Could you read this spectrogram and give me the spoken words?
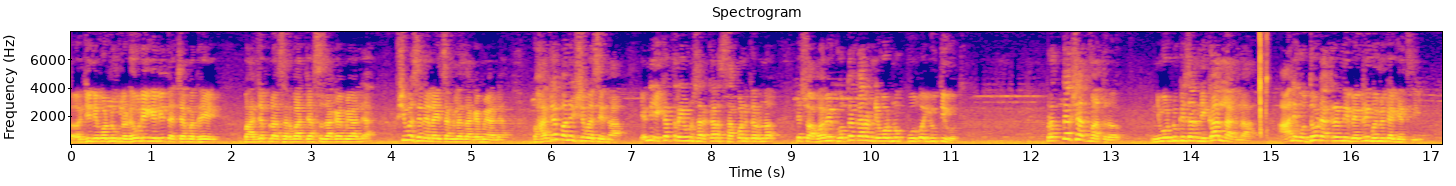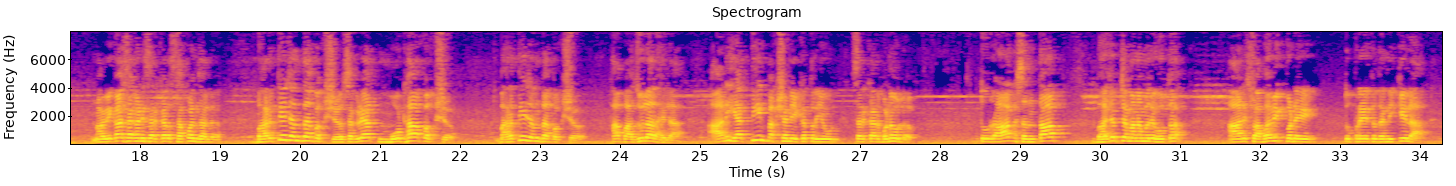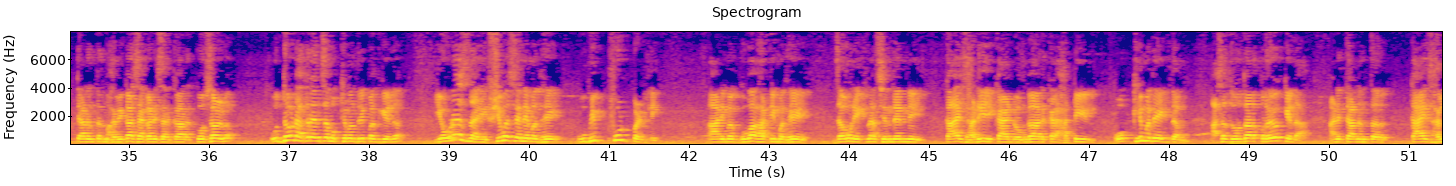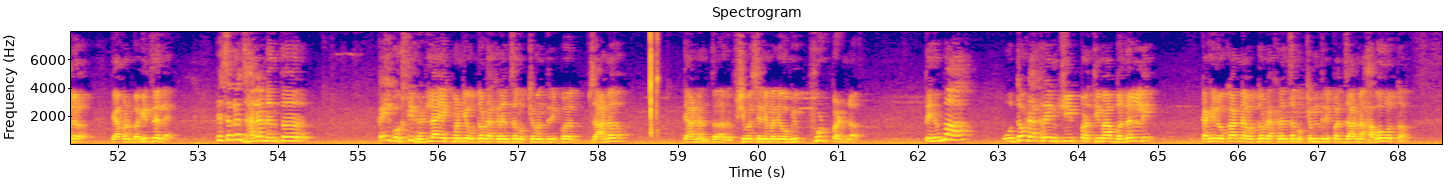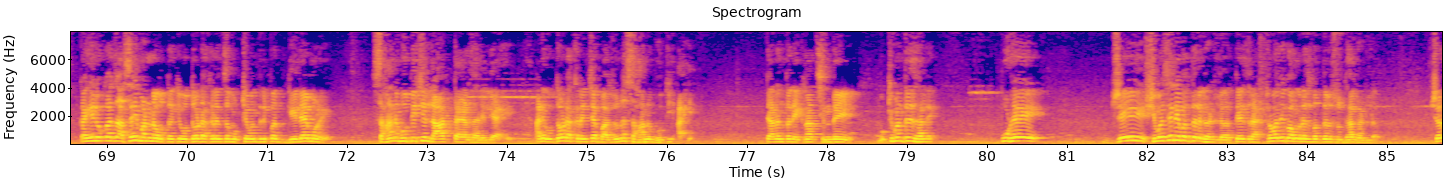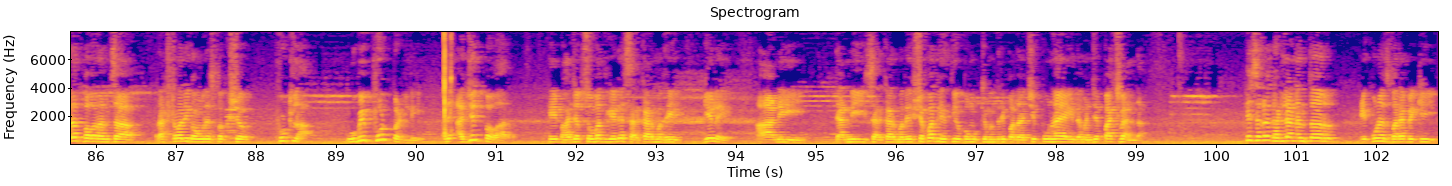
जी निवडणूक लढवली गेली त्याच्यामध्ये भाजपला सर्वात जास्त जागा मिळाल्या. शिवसेनेलाही चांगल्या जागा मिळाल्या. भाजप आणि शिवसेना यांनी एकत्र येऊन सरकार स्थापन करणं हे स्वाभाविक होतं कारण निवडणूक पूर्व युती होती. प्रत्यक्षात मात्र निवडणुकीचा निकाल लागला आणि उद्धव ठाकरेंनी वेगळी भूमिका घेतली. महाविकास आघाडी सरकार स्थापन झालं. भारतीय जनता पक्ष सगळ्यात मोठा पक्ष भारतीय जनता पक्ष हा बाजूला राहिला आणि ह्या तीन पक्षांनी एकत्र येऊन सरकार बनवलं. तो राग संताप भाजपच्या मनामध्ये होता आणि स्वाभाविकपणे तो प्रयत्न त्यांनी केला. त्यानंतर महाविकास आघाडी सरकार कोसळलं. उद्धव ठाकरेंचं मुख्यमंत्रीपद गेलं. एवढंच नाही शिवसेनेमध्ये उभी फूट पडली. आणि मग गुवाहाटीमध्ये जाऊन एकनाथ शिंदेंनी काय झाडी काय डोंगर काय हाटील ओखीमध्ये एकदम असा जोरदार प्रयोग केला. आणि त्यानंतर काय झालं ते आपण बघितलेलं आहे. हे सगळं झाल्यानंतर काही गोष्टी घडल्या. एक म्हणजे उद्धव ठाकरेंचं मुख्यमंत्रीपद जाणं. त्यानंतर शिवसेनेमध्ये उभी फूट पडणं तेव्हा उद्धव ठाकरेंची प्रतिमा बदलली. काही लोकांना उद्धव ठाकरेंचं मुख्यमंत्रीपद जाणं हवं होतं. काही लोकांचं असंही म्हणणं होतं की उद्धव ठाकरेंचं मुख्यमंत्रीपद गेल्यामुळे सहानुभूतीची लाट तयार झालेली आहे आणि उद्धव ठाकरेंच्या बाजूने सहानुभूती आहे. त्यानंतर एकनाथ शिंदे मुख्यमंत्री झाले. पुढे जे शिवसेनेबद्दल घडलं तेच राष्ट्रवादी काँग्रेसबद्दल सुद्धा घडलं. शरद पवारांचा राष्ट्रवादी काँग्रेस पक्ष फुटला. उभी फूट पडली आणि अजित पवार हे भाजपसोबत गेले सरकारमध्ये गेले आणि त्यांनी सरकारमध्ये शपथ घेतली उपमुख्यमंत्री पदाची. पुन्हा एकदा म्हणजे पाचव्यांदा. हे सगळं घडल्यानंतर एकूणच बऱ्यापैकी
